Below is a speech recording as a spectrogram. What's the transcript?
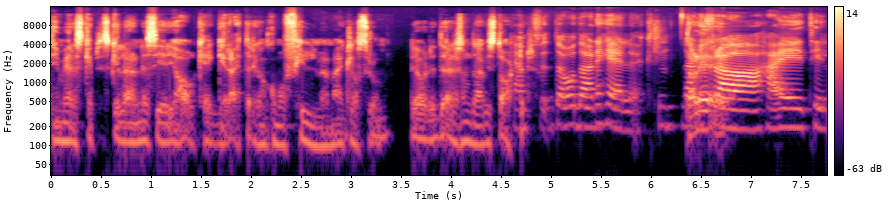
de mer skeptiske lærerne sier ja, ok, greit, dere kan komme og filme meg i klasserommet. Det er, det er liksom der vi starter. Ja, og da er det hele økten. Da er det fra hei til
